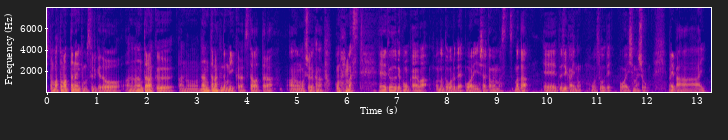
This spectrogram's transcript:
ちょっとまとまってない気もするけど、あの、なんとなく、あの、なんとなくでもいいから伝わったら、あの、面白いかなと思います。えー、ということで今回はこんなところで終わりにしたいと思います。また、えっ、ー、と、次回の放送でお会いしましょう。バイバーイ。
